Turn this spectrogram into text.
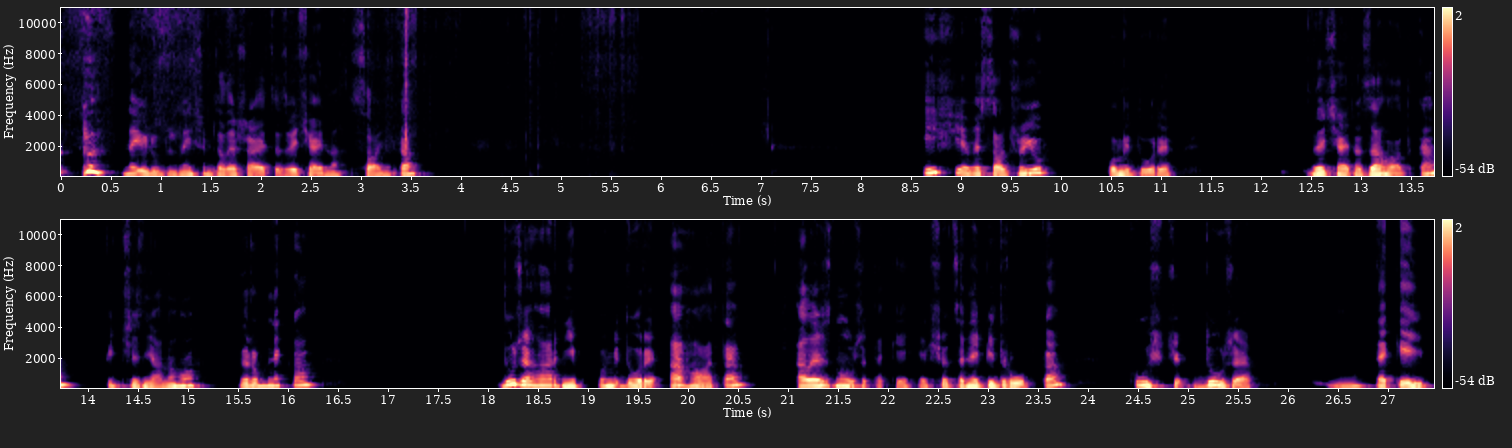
найулюбленішим залишається, звичайно, санька. І ще висаджую помідори. Звичайно, загадка вітчизняного виробника. Дуже гарні помідори агата, але знову ж таки, якщо це не підробка, кущ дуже такий,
